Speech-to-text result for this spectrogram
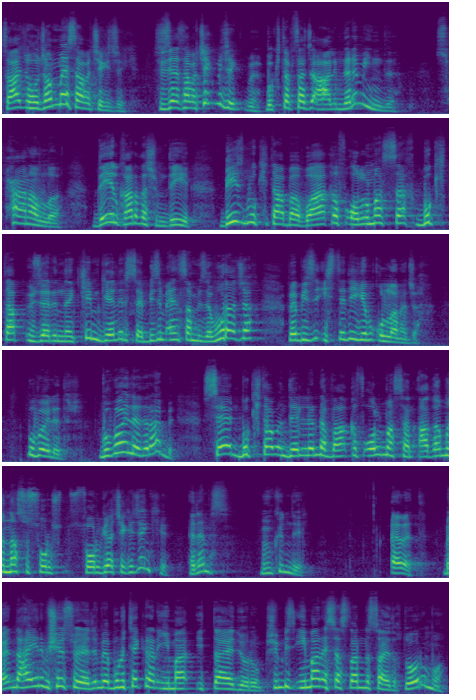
Sadece hocam mı hesaba çekecek? Sizi hesaba çekmeyecek mi? Bu kitap sadece alimlere mi indi? Subhanallah. Değil kardeşim değil. Biz bu kitaba vakıf olmazsak bu kitap üzerinden kim gelirse bizim ensamize vuracak ve bizi istediği gibi kullanacak. Bu böyledir. Bu böyledir abi. Sen bu kitabın delillerine vakıf olmasan adamı nasıl sor, sorguya çekeceksin ki? Edemezsin. Mümkün değil. Evet. Ben daha yeni bir şey söyledim ve bunu tekrar iman iddia ediyorum. Şimdi biz iman esaslarını saydık doğru mu?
